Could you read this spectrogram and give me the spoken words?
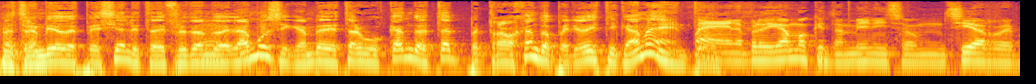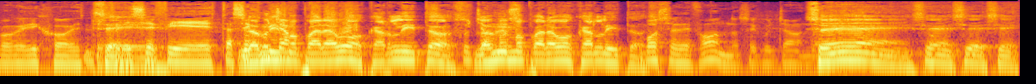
Nuestro enviado especial está disfrutando de la música en vez de estar buscando, estar trabajando periodísticamente. Bueno, pero digamos que también hizo un cierre porque dijo este, Sí. felices fiestas. Se Lo escucha- mismo para vos, Carlitos. escucha Lo mismo para vos, Carlitos. Voces de fondo se escuchaban. Sí, sí, sí, sí.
